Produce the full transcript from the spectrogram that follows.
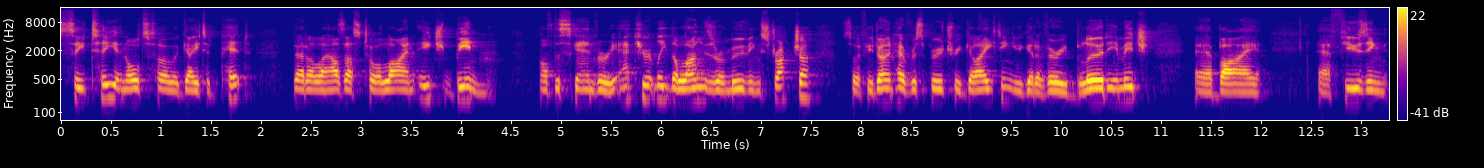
CT and also a gated PET that allows us to align each bin of the scan very accurately. The lungs are a moving structure, so if you don't have respiratory gating, you get a very blurred image. Uh, by uh, fusing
